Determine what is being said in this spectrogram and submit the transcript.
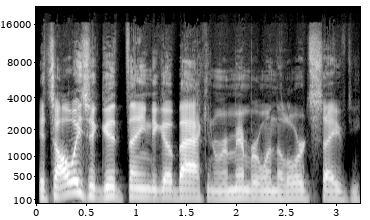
it's always a good thing to go back and remember when the Lord saved you.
